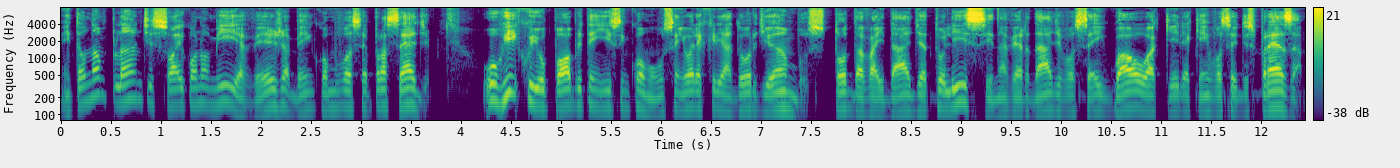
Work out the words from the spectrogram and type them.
Então não plante só economia, veja bem como você procede. O rico e o pobre têm isso em comum. O Senhor é criador de ambos. Toda vaidade é tolice. Na verdade, você é igual àquele a quem você despreza.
